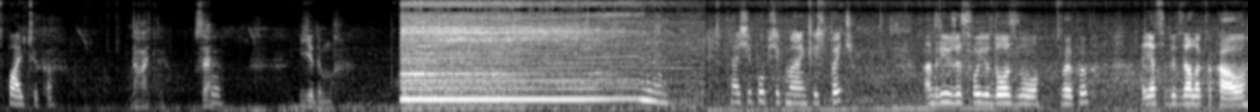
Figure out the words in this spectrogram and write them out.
з пальчика. Давайте. Все, Що? їдемо. Наші пупсик маленький спить. Андрій вже свою дозу випив, а я собі взяла какао.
